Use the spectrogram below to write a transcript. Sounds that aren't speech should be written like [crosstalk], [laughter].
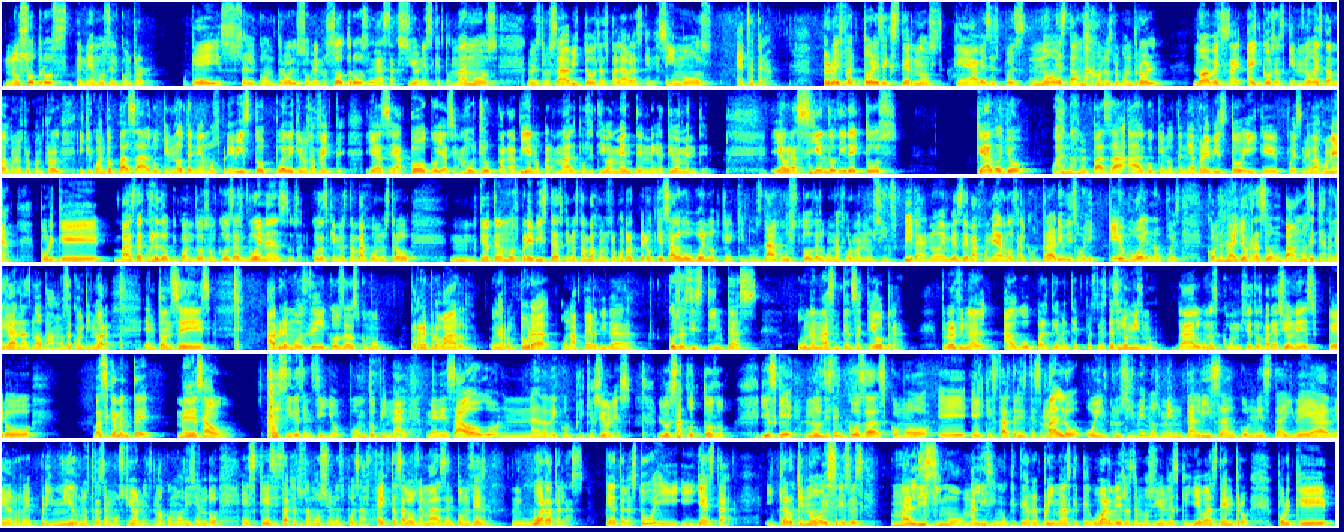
Nosotros tenemos el control. ¿ok? Es el control sobre nosotros, las acciones que tomamos, nuestros hábitos, las palabras que decimos, etc. Pero hay factores externos que a veces pues no están [laughs] bajo nuestro control. No a veces, hay, hay cosas que no están bajo nuestro control y que cuando pasa algo que no teníamos previsto puede que nos afecte, ya sea poco, ya sea mucho, para bien o para mal, positivamente, negativamente. Y ahora, siendo directos, ¿qué hago yo cuando me pasa algo que no tenía previsto y que pues me bajonea. Porque vas de acuerdo que cuando son cosas buenas, o sea, cosas que no están bajo nuestro, mm, que no tenemos previstas, que no están bajo nuestro control, pero que es algo bueno, que, que, nos da gusto, de alguna forma nos inspira, ¿no? En vez de bajonearnos, al contrario, dice, oye, qué bueno, pues con mayor razón vamos a echarle ganas, ¿no? Vamos a continuar. Entonces, hablemos de cosas como reprobar, una ruptura, una pérdida, cosas distintas, una más intensa que otra. Pero al final hago prácticamente, pues es casi lo mismo. Algunas con ciertas variaciones, pero básicamente me desahogo. [laughs] Así de sencillo, punto final. Me desahogo, nada de complicaciones. Lo saco todo. Y es que nos dicen cosas como eh, el que estar triste es malo o inclusive nos mentalizan con esta idea de reprimir nuestras emociones, ¿no? Como diciendo, es que si sacas tus emociones pues afectas a los demás, entonces guárdatelas, quédatelas tú y, ya está. Y claro que no, es, eso es malísimo, malísimo que te reprimas, que te guardes las emociones que llevas dentro, porque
